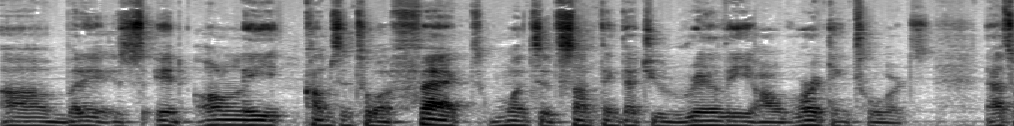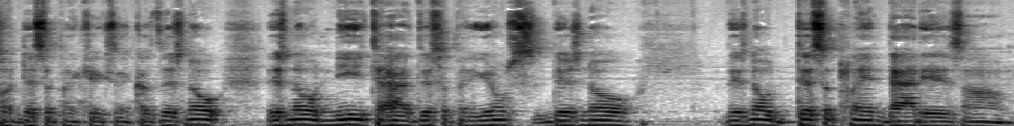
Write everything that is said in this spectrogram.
um, but it's it only comes into effect once it's something that you really are working towards. That's when discipline kicks in because there's no there's no need to have discipline. You don't there's no there's no discipline that is um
